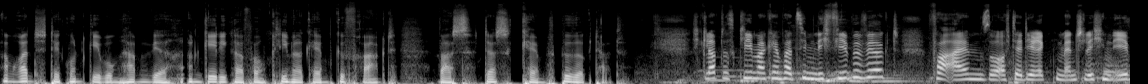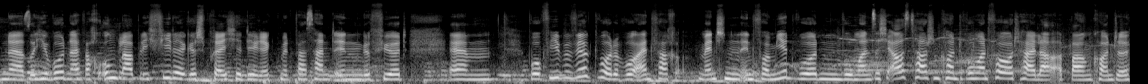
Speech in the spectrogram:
Am Rand der Kundgebung haben wir Angelika vom Klimacamp gefragt, was das Camp bewirkt hat. Ich glaube, das Klimacamp hat ziemlich viel bewirkt, vor allem so auf der direkten menschlichen Ebene. Also hier wurden einfach unglaublich viele Gespräche direkt mit PassantInnen geführt, ähm, wo viel bewirkt wurde, wo einfach Menschen informiert wurden, wo man sich austauschen konnte, wo man Vorurteile abbauen konnte.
